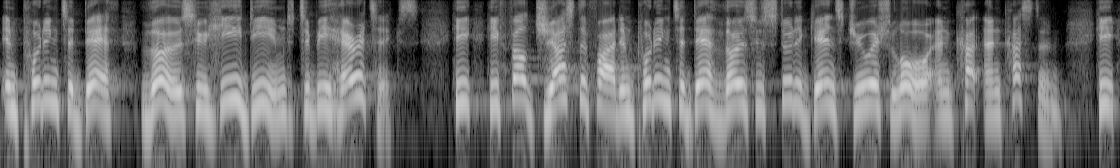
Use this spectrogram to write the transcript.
in putting to death those who he deemed to be heretics. He, he felt justified in putting to death those who stood against Jewish law and, cu- and custom. He,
